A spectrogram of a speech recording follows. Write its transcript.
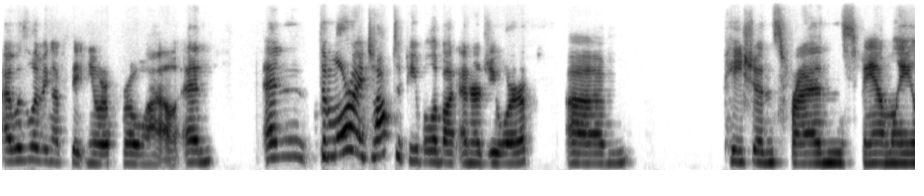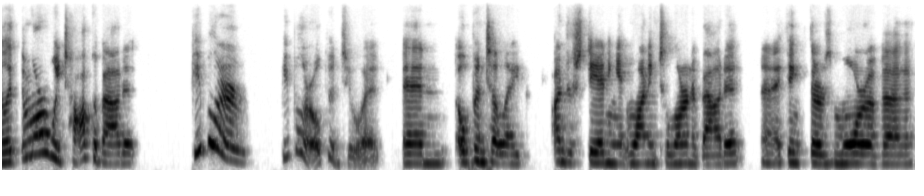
I was living upstate New York for a while, and and the more I talk to people about energy work, um, patients, friends, family, like the more we talk about it, people are people are open to it and open to like understanding it, wanting to learn about it. And I think there's more of a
